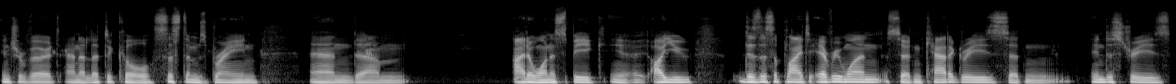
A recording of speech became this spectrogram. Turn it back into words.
introvert, analytical, systems brain, and um, I don't want to speak. You know, are you? Does this apply to everyone? Certain categories, certain industries?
